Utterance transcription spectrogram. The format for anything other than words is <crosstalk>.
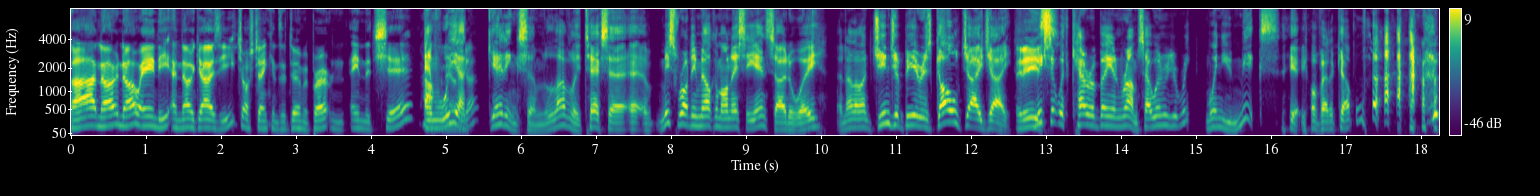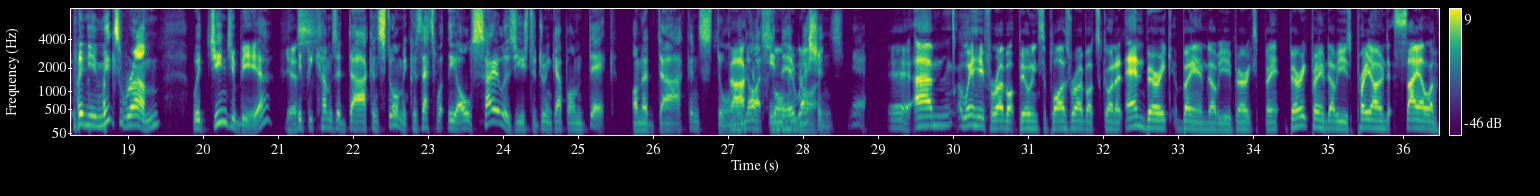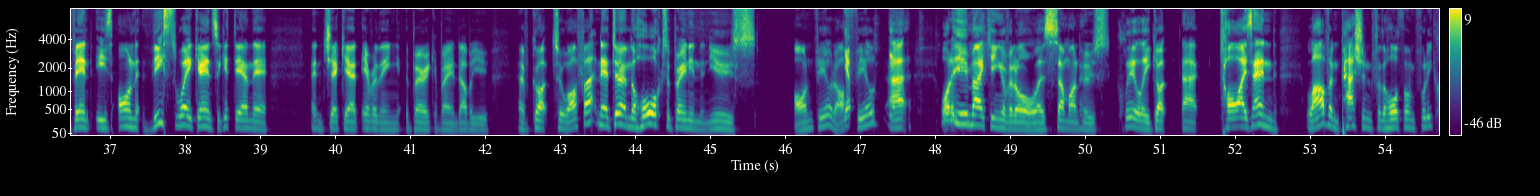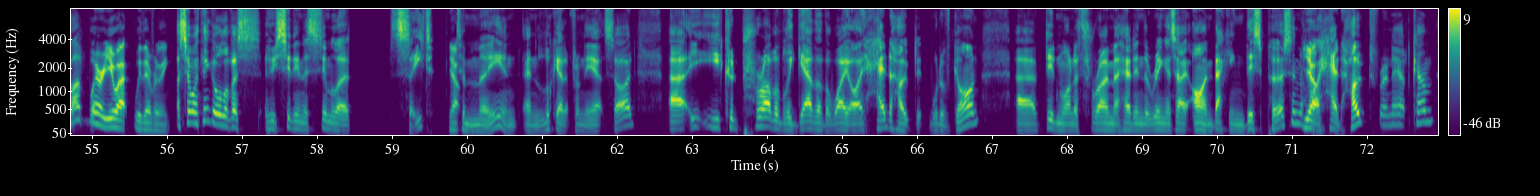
Ah, no, no, Andy, and no Gozy. Josh Jenkins and Dermott Brereton in the chair. and we hour are ago. getting some lovely texts. Uh, uh, Miss Rodney Malcolm on SEN, so do we. Another one. Ginger beer is gold, JJ. It is. Mix it with Caribbean rum. So when you ri- when you mix, <laughs> yeah, I've had a couple. <laughs> when you mix rum with ginger beer, Yes. it becomes a dark and stormy because that's what the old sailors used to drink up on deck on a dark and stormy Dark and night in their night. rations. Yeah. Yeah, um, we're here for Robot Building Supplies. Robots got it, and Berwick BMW. Berwick's B- Berwick BMW's pre-owned sale event is on this weekend, so get down there and check out everything Berwick BMW have got to offer. Now, Derm, the Hawks have been in the news on field, off Yep. field. Uh, what are you making of it all as someone who's clearly got uh, ties and love and passion for the Hawthorn Footy Club? Where are you at with everything? So I think all of us who sit in a similar seat Yep. to me and, and look at it from the outside, uh, you could probably gather the way I had hoped it would have gone. Uh, didn't want to throw my hat in the ring and say I'm backing this person. Yep. I had hoped for an outcome.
